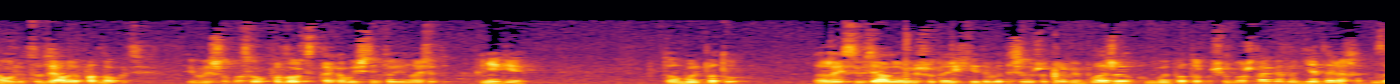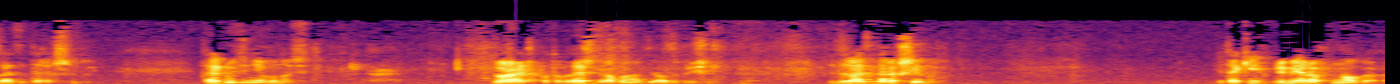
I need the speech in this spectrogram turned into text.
на улицу, взял ее под локоть и вышел. Поскольку под локоть так обычно никто не носит книги, то он будет потур. Даже если взял в решут Айхида, вытащил решут Рабим, положил, он будет потур. Почему? Потому что так это не дерах, это называется дерах шибы. Так люди не выносят. Дура это потом. Дальше драбона делать запрещено. Это называется дерах шибы. И таких примеров много.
